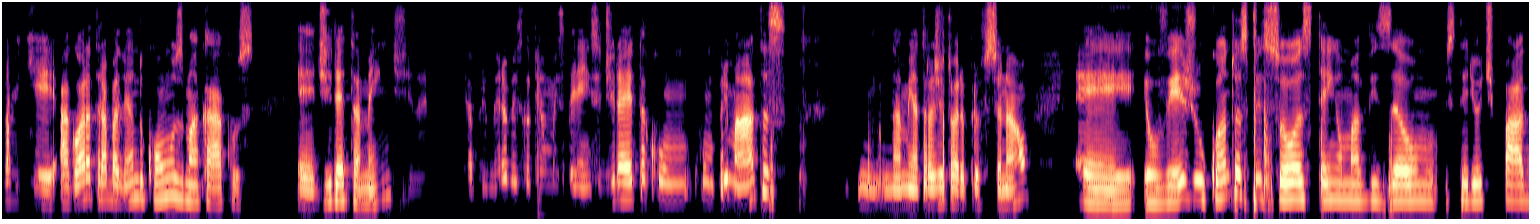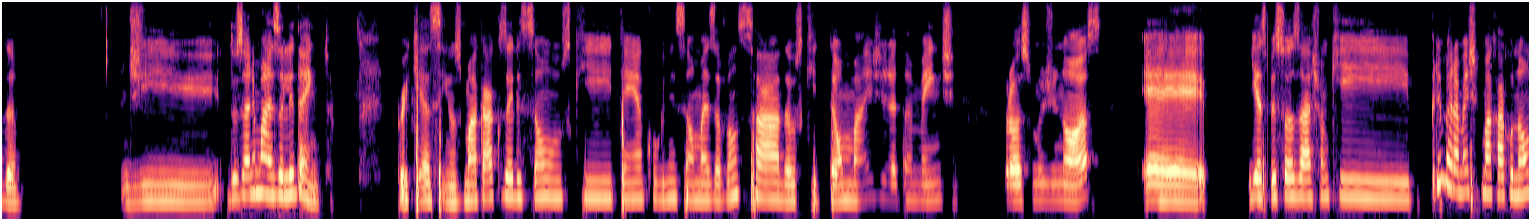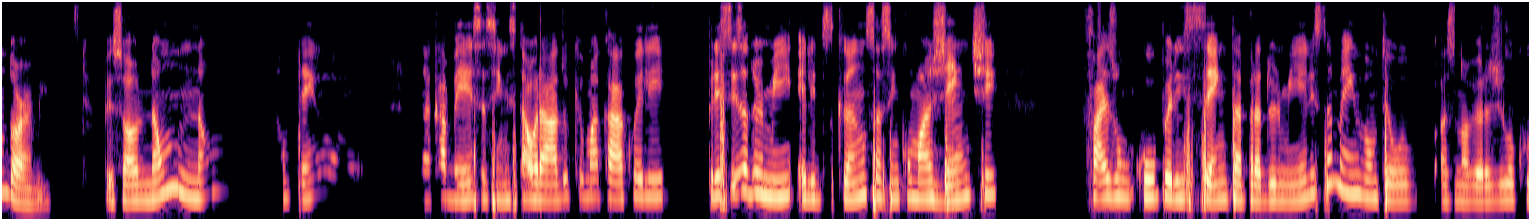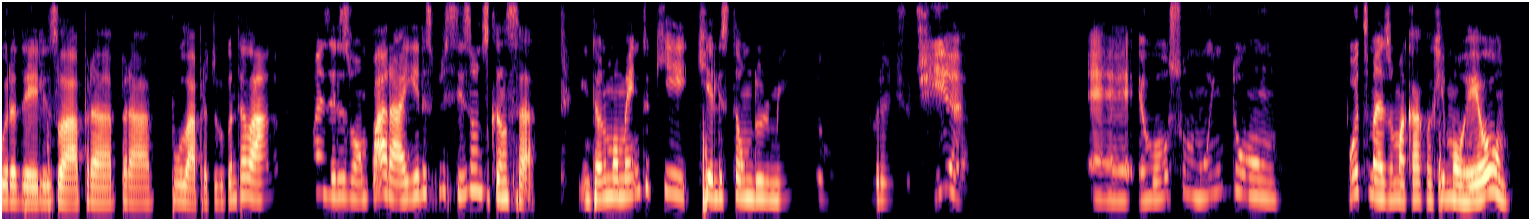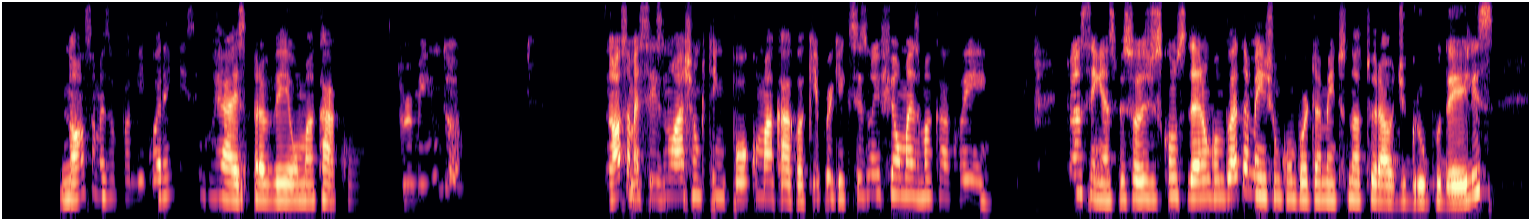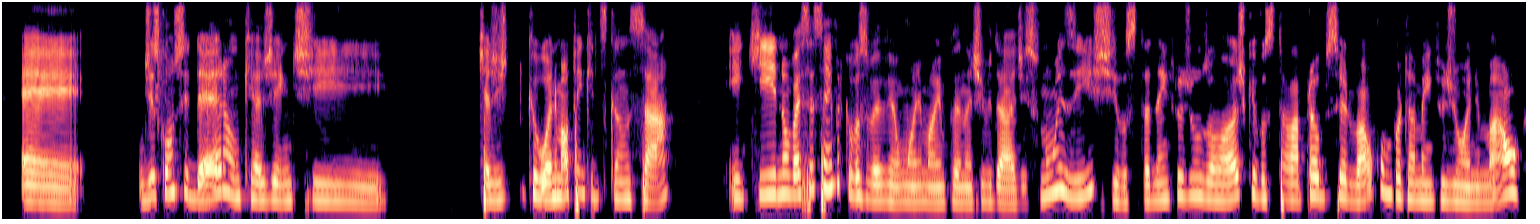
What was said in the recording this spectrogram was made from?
Porque agora trabalhando com os macacos é, diretamente, né, é a primeira vez que eu tenho uma experiência direta com, com primatas na minha trajetória profissional, é, eu vejo o quanto as pessoas têm uma visão estereotipada de, dos animais ali dentro. Porque, assim, os macacos, eles são os que têm a cognição mais avançada, os que estão mais diretamente próximos de nós. É, e as pessoas acham que, primeiramente, que o macaco não dorme. O pessoal não, não, não tem na cabeça, assim, instaurado que o macaco, ele precisa dormir, ele descansa, assim como a gente faz um Cooper e senta para dormir, eles também vão ter o, as nove horas de loucura deles lá para pular para tudo quanto é lado, mas eles vão parar e eles precisam descansar. Então, no momento que, que eles estão dormindo, durante o dia, é, eu ouço muito um. Putz, mas o macaco aqui morreu? Nossa, mas eu paguei 45 reais pra ver o macaco dormindo? Nossa, mas vocês não acham que tem pouco macaco aqui? Por que, que vocês não enfiam mais macaco aí? Então, assim, as pessoas desconsideram completamente um comportamento natural de grupo deles, é, desconsideram que a gente que, a gente, que o animal tem que descansar, e que não vai ser sempre que você vai ver um animal em plena atividade. Isso não existe. Você está dentro de um zoológico e você está lá para observar o comportamento de um animal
